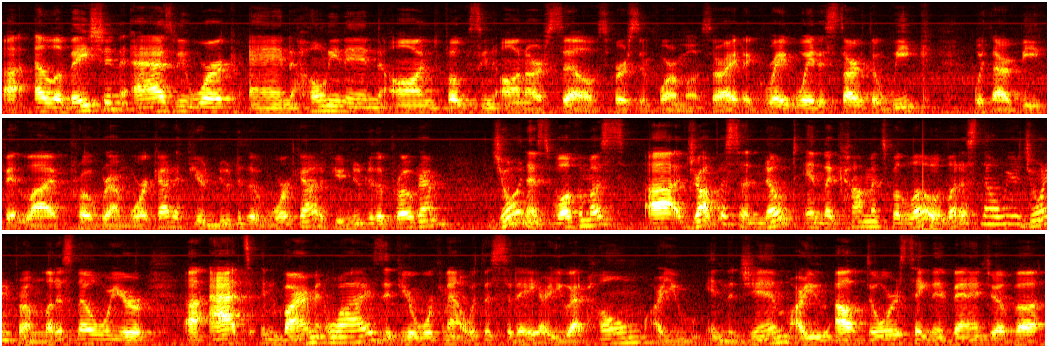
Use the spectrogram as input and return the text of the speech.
uh, elevation as we work and honing in on focusing on ourselves first and foremost. All right, a great way to start the week with our BFit Live program workout. If you're new to the workout, if you're new to the program, join us, welcome us. Uh, drop us a note in the comments below. Let us know where you're joining from. Let us know where you're uh, at environment-wise. If you're working out with us today, are you at home? Are you in the gym? Are you outdoors taking advantage of uh,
